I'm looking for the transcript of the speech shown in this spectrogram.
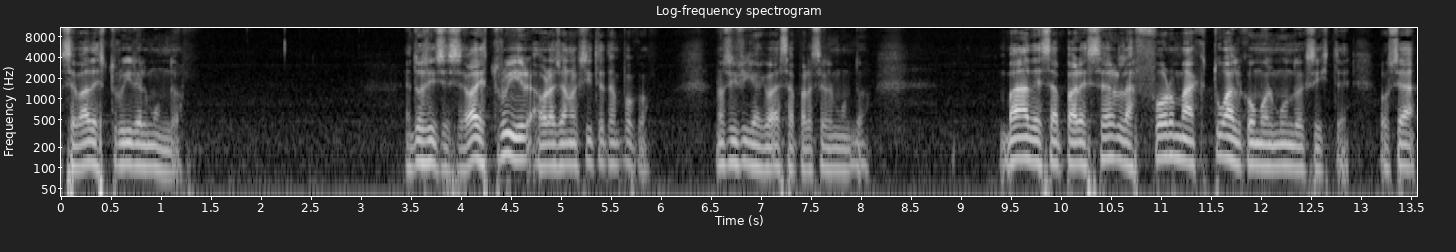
se va a destruir el mundo. Entonces dice, se va a destruir, ahora ya no existe tampoco. No significa que va a desaparecer el mundo. Va a desaparecer la forma actual como el mundo existe. O sea,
